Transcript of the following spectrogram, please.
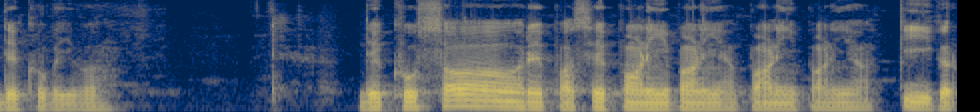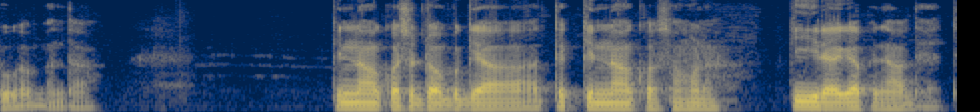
ਦੇਖੋ ਬਈ ਵਾਹ। ਦੇਖੋ ਸਾਰੇ ਪਾਸੇ ਪਾਣੀ ਪਾਣੀ ਆ ਪਾਣੀ ਪਾਣੀ ਆ ਕੀ ਕਰੂਗਾ ਬੰਦਾ? ਕਿੰਨਾ ਕੁਛ ਡੁੱਬ ਗਿਆ ਤੇ ਕਿੰਨਾ ਕੁਛ ਹੁਣ? ਕੀ ਰਹਿ ਗਿਆ ਪੰਜਾਬ ਦੇ ਵਿੱਚ?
